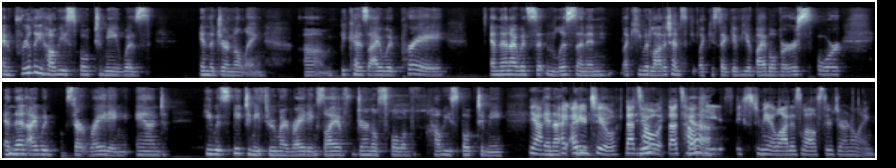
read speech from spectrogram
And really, how he spoke to me was in the journaling um, because I would pray and then I would sit and listen. And like he would a lot of times, like you said, give you a Bible verse, or and then I would start writing and he would speak to me through my writing. So I have journals full of how he spoke to me. Yeah, and I, I, I do too. That's how that's how yeah. he speaks to me a lot as well through journaling.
